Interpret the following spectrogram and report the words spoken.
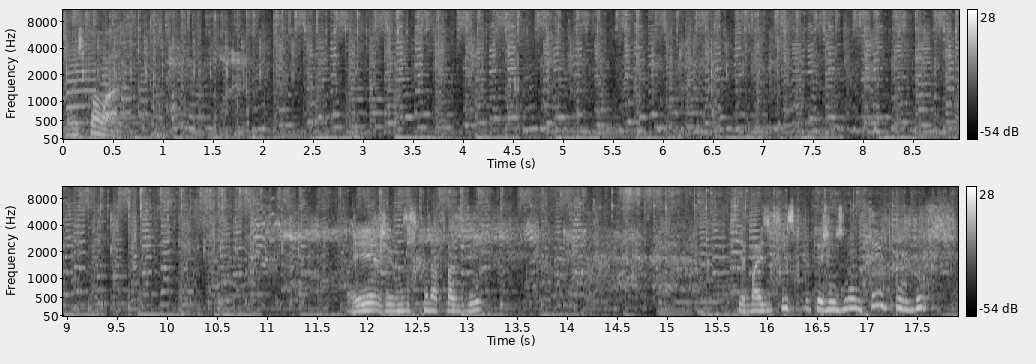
Vamos spawnar. Aí, chegamos na fase dele que é mais difícil porque a gente não tem o pulo duplo.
